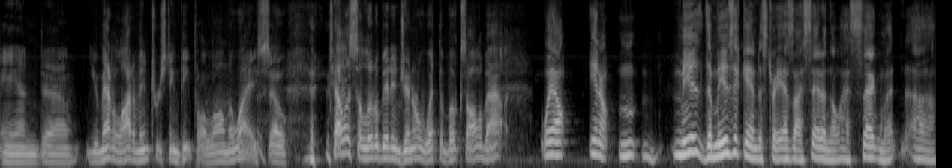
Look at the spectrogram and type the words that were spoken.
And uh, you met a lot of interesting people along the way. So, tell us a little bit in general what the book's all about. Well, you know, m- mu- the music industry, as I said in the last segment, uh,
